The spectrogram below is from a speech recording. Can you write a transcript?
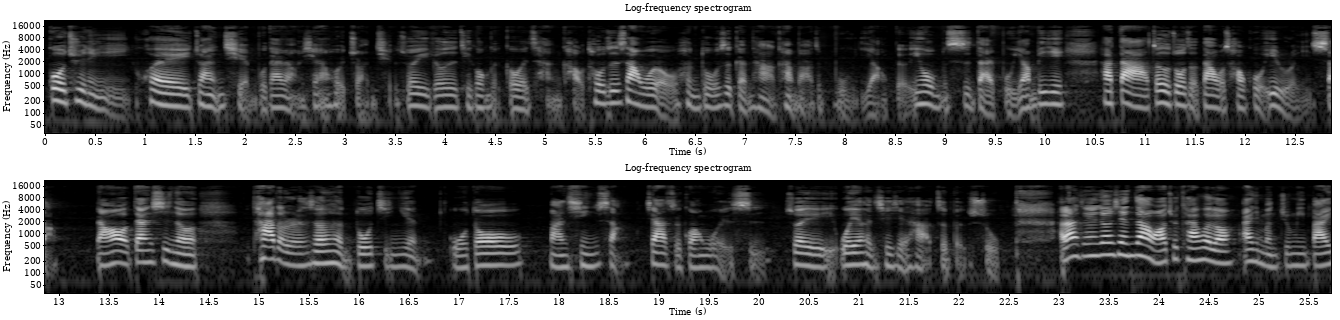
过去你会赚钱，不代表你现在会赚钱，所以就是提供给各位参考。投资上我有很多是跟他的看法是不一样的，因为我们世代不一样，毕竟他大这个作者大我超过一轮以上，然后但是呢，他的人生很多经验我都。蛮欣赏价值观，我也是，所以我也很谢谢他这本书。好啦，今天就先这样，我要去开会喽，爱你们，啾咪拜。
